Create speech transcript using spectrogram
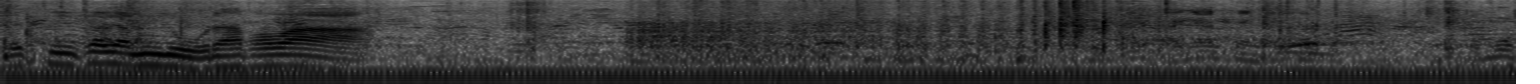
เวทีก็ยังอยู่นะเพราะว่า สายงานแข่งกันครับประมูล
